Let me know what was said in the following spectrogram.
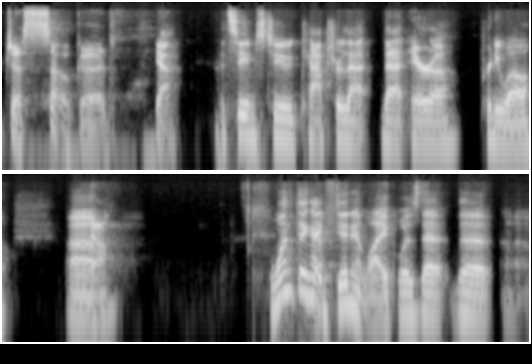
just so good. Yeah, it seems to capture that that era pretty well. Um, Yeah. One thing I didn't like was that the uh,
